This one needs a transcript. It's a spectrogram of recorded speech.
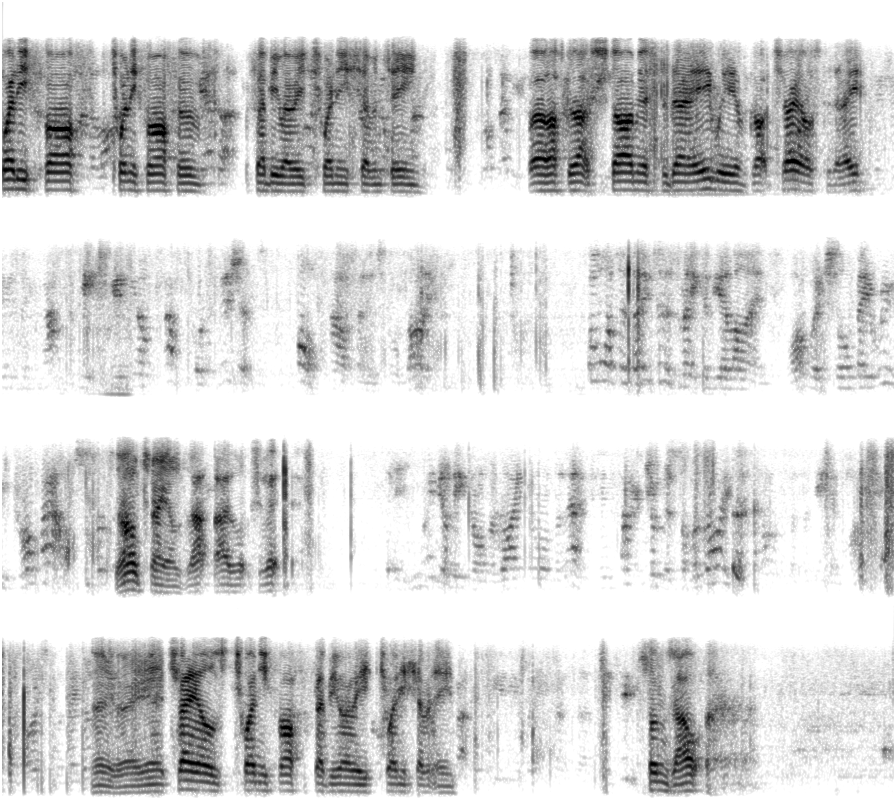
24th, 24th of February 2017. Well, after that storm yesterday, we have got trails today. It's all trails, that, by the looks of it. Anyway, yeah, trails 24th of February 2017. Sun's out.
